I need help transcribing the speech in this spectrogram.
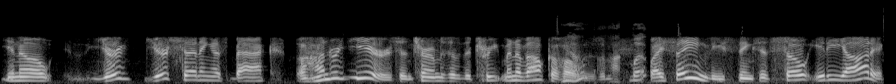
You know, you're you're setting us back a hundred years in terms of the treatment of alcoholism by saying these things. It's so idiotic.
